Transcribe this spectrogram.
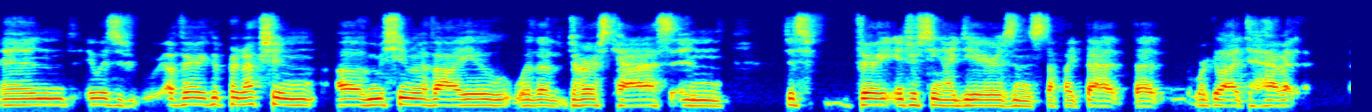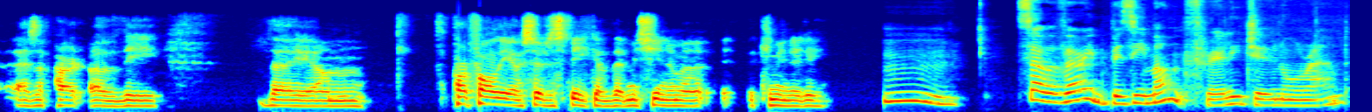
and it was a very good production of Machinima Value with a diverse cast and just very interesting ideas and stuff like that. That we're glad to have it as a part of the the um, portfolio, so to speak, of the Machinima community. Mm. So a very busy month, really, June all round.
